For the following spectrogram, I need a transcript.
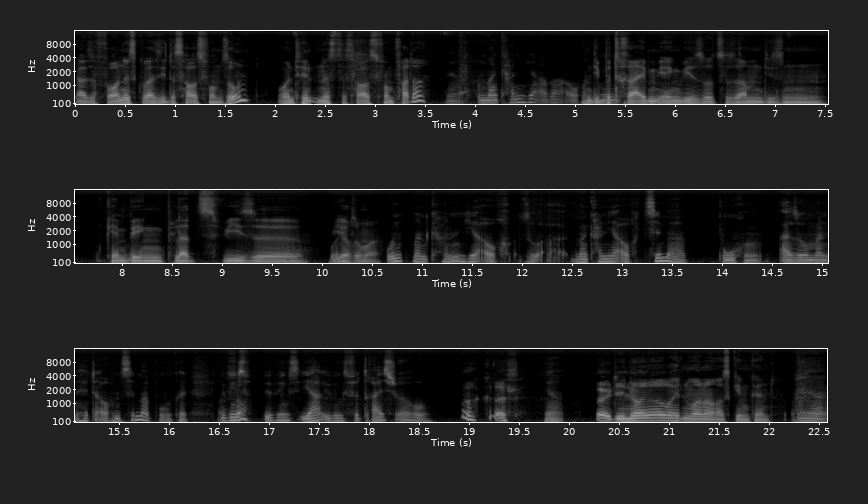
Also vorne ist quasi das Haus vom Sohn und hinten ist das Haus vom Vater. ja. Und man kann hier aber auch. Und die betreiben irgendwie so zusammen diesen Campingplatz, Wiese, wie auch immer. Und man kann hier auch so, man kann hier auch Zimmer buchen. Also man hätte auch ein Zimmer buchen können. Übrigens, übrigens, ja, übrigens für 30 Euro. Ach krass. Ja, Die 9 Euro hätten wir noch ausgeben können. ja,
